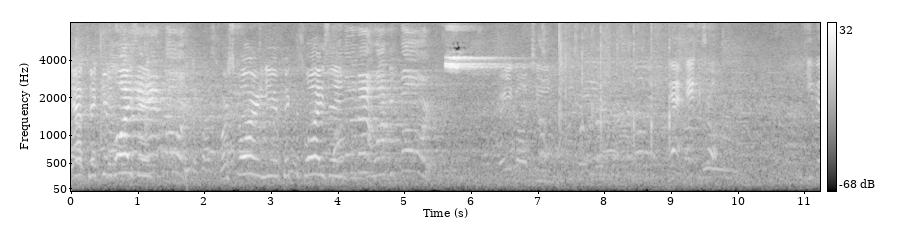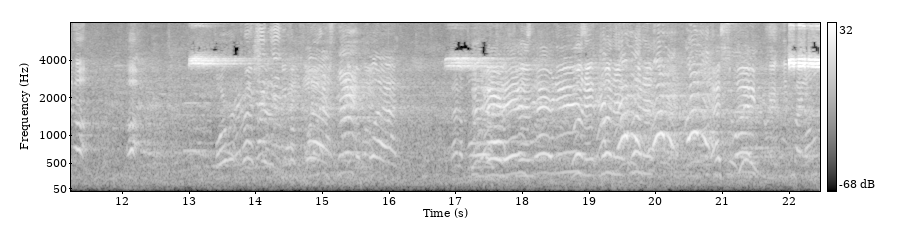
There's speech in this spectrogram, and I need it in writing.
Yeah, pick your poison. We're scoring here, pick the poison. Hold him out. Walking forward. There you go, team. Yeah, hand control. Keep it up. Up. Forward pressure. Keep them flat. Keep them flat. There it is, there it is. Run it, run it, run it. That's swipe. Okay, keep fighting.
